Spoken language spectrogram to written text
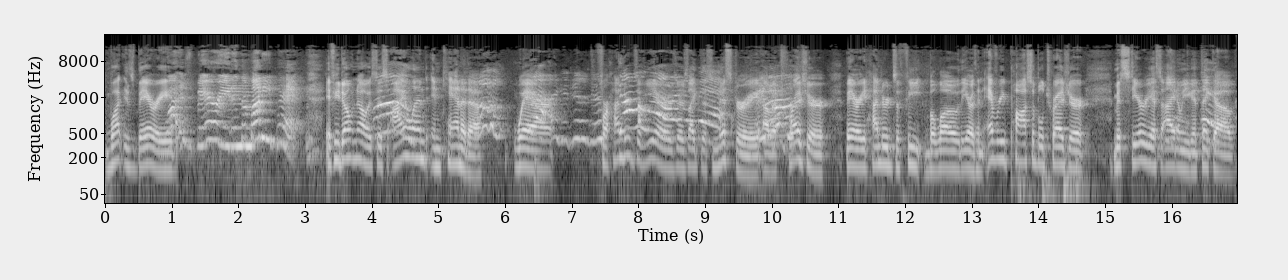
what is buried. What is buried in the money pit? If you don't know, it's this ah! island in Canada where for hundreds of years there's like this mystery of a treasure buried hundreds of feet below the earth and every possible treasure mysterious item you can think of,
